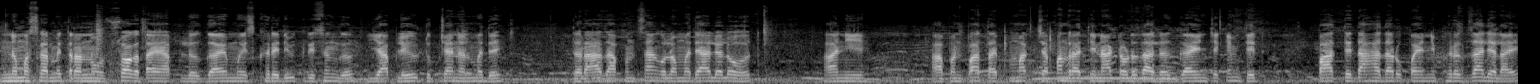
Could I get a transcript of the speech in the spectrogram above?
नमस्कार मित्रांनो स्वागत आहे आपलं गाय म्हैस खरेदी विक्री संघ या आपल्या यूट्यूब चॅनलमध्ये तर आज आपण सांगोलामध्ये आलेलो आहोत आणि आपण पाहताय मागच्या पंधरा तीन आठवडं झालं गायांच्या किमतीत पाच ते दहा हजार रुपयांनी फरक झालेला आहे.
